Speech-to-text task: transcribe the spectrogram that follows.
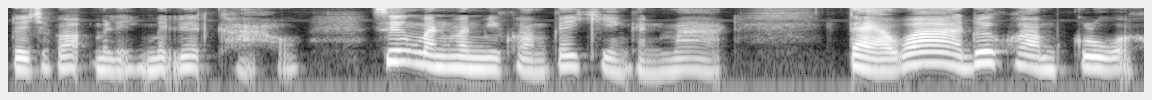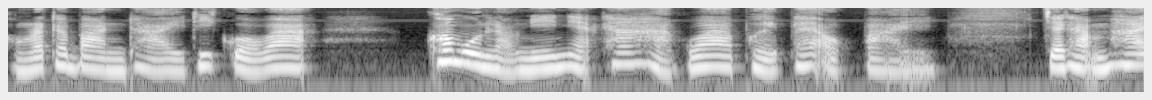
โดยเฉพาะมะเร็งเม็ดเลือดขาว ซึ่งมันมันมีความใกล้เคียงกันมาก แต่ว่าด้วยความกลัวของรัฐบาลไทยที่กลัวว่าข้อมูลเหล่านี้เนี่ยถ้าหากว่าเผยแพร่ออกไป จะทำให้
